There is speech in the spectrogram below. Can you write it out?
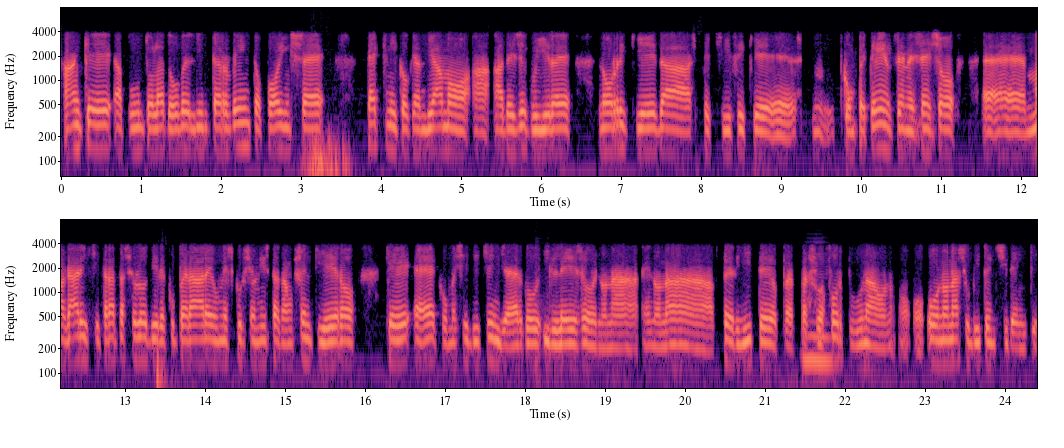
anche appunto laddove l'intervento poi in sé tecnico che andiamo a- ad eseguire non richieda specifiche eh, competenze, nel senso eh, magari si tratta solo di recuperare un escursionista da un sentiero che è, come si dice in gergo, illeso e non ha, e non ha ferite o per, per Mm. sua fortuna o, o- o non ha subito incidenti.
